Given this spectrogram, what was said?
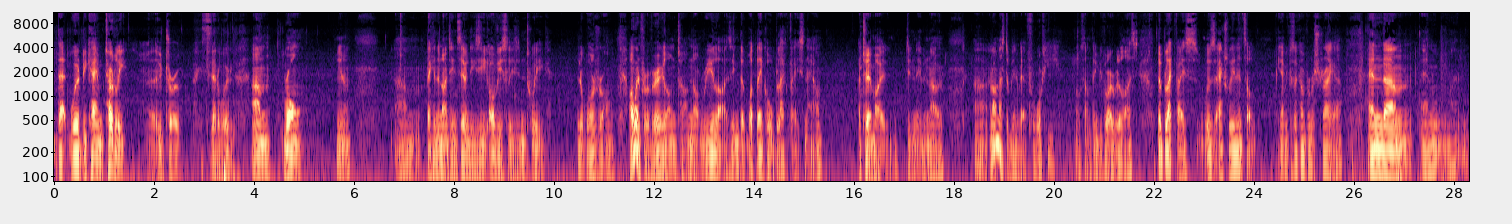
that word became totally uh, true. Is that a word? Um, wrong. You know. Um, back in the 1970s, he obviously didn't twig that it was wrong. I went for a very long time not realizing that what they call blackface now, a term I didn't even know, uh, and I must have been about 40 or something before I realized that blackface was actually an insult. You know, because I come from Australia, and um, and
